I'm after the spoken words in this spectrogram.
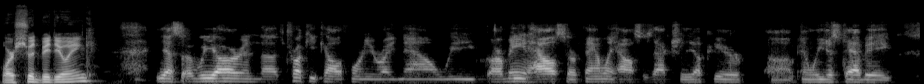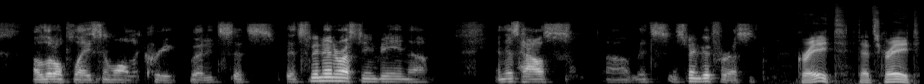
or should be doing? Yes, uh, we are in uh, Truckee, California right now. We our main house, our family house, is actually up here, um, and we just have a a little place in Walnut Creek. But it's it's it's been interesting being uh, in this house. Um, it's it's been good for us. Great, that's great.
